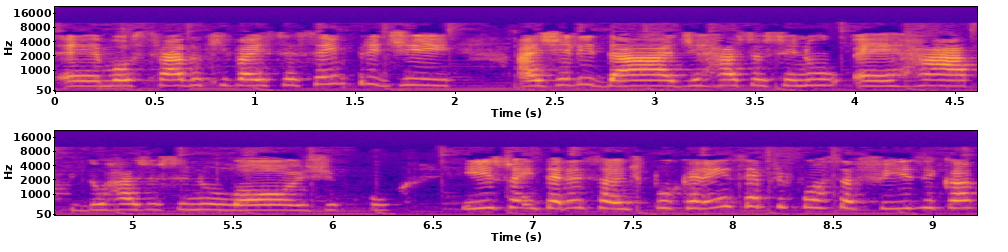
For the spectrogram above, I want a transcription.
é, mostrado que vai ser sempre de agilidade, raciocínio é, rápido, raciocínio lógico. E isso é interessante porque nem sempre força física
